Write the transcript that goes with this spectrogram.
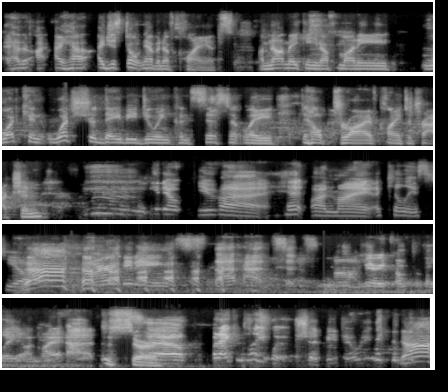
Heather, I, I have, I just don't have enough clients. I'm not making enough money. What can, what should they be doing consistently to help drive client attraction? Mm, you know, you've uh, hit on my Achilles heel. Marketing, that hat sits not very comfortably on my head. Sure. So, but I can tell you what you should be doing. Yeah.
